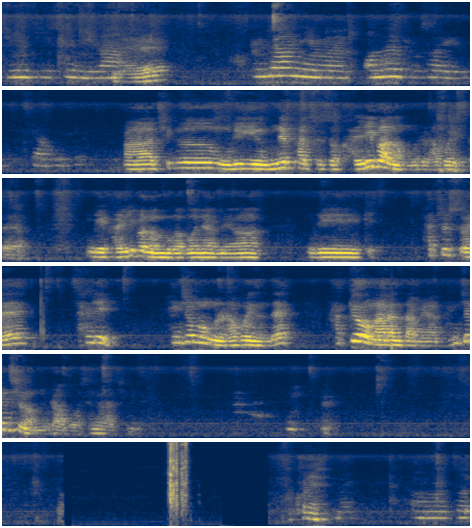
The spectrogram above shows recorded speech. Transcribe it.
김기수입니다. 네. 김세원님은 어느 부서에 위치하고 계세요? 아, 지금 우리 읍내파출소 관리반 업무를 하고 있어요. 이게 관리반 업무가 뭐냐면 우리 파출소에 산립 행정 업무를 하고 있는데 학교로 말한다면 행정실 업무라고 생각하시면 돼요. 석훈이 어,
